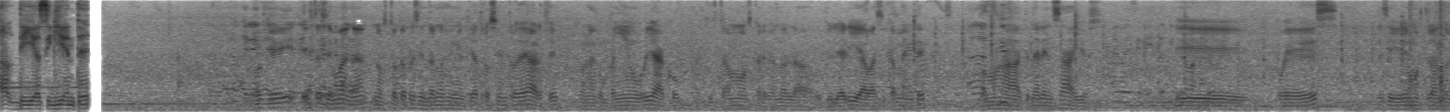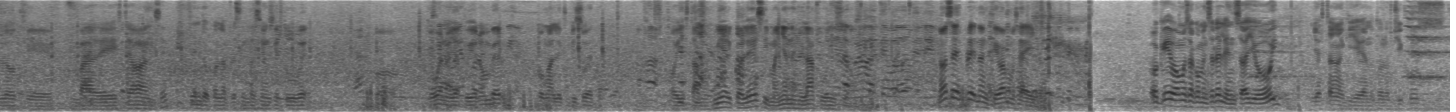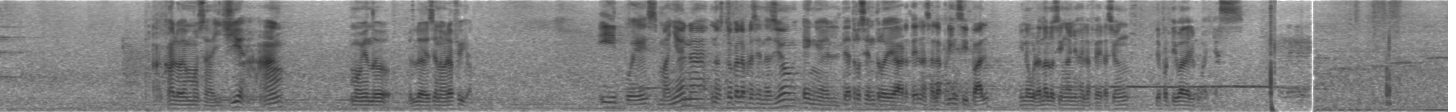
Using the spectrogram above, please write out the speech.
Al día siguiente. Ok, esta semana nos toca presentarnos en el Teatro Centro de Arte con la compañía Uriaco. Aquí estamos cargando la utilería básicamente. Vamos a tener ensayos. Y pues les seguiré mostrando lo que va de este avance junto con la presentación que tuve, que bueno, ya pudieron ver con Alex Bisueta. Hoy estamos miércoles y mañana es la función. No se desprendan que vamos a ello. Ok, vamos a comenzar el ensayo hoy. Ya están aquí llegando todos los chicos. Acá lo vemos a Jean moviendo la escenografía. Y pues mañana nos toca la presentación en el Teatro Centro de Arte, en la sala principal, inaugurando los 100 años de la Federación Deportiva del Guayas.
